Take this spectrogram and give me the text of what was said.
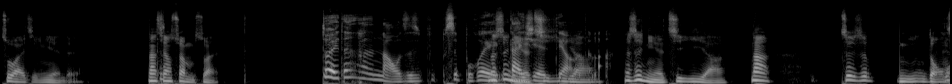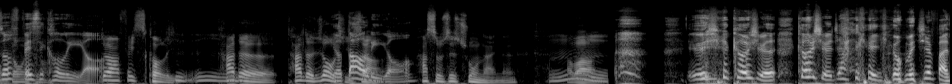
做爱经验的、那这样算不算？对，但是他的脑子是不会那是你代谢的记忆啊掉的啦。，那是你的记忆啊。那这是你懂？你说 physically 哦，对啊，physically，、嗯嗯，他的他的肉有体有道理哦，他是不是处男呢？嗯好不好？有一些科学科学家可以给我们一些反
